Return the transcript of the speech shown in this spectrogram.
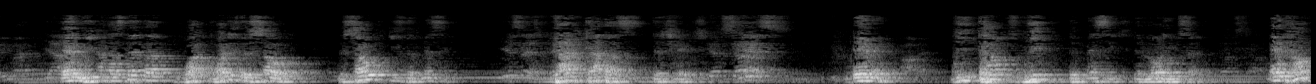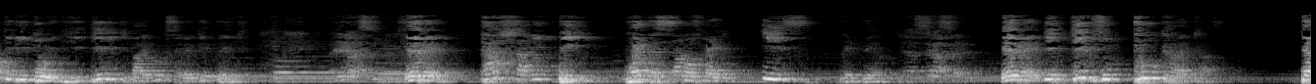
Amen. And we understand that what, what is the shout? The shout is the message that gathers the church. Yes, yes. Amen. He comes with the message, the Lord Himself. And how did He do it? He did it by Luke 17 Amen. That shall it be when the Son of Man is revealed. Amen. It gives you two characters. The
